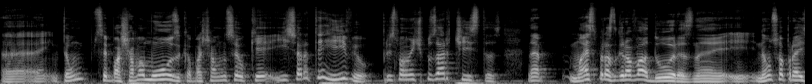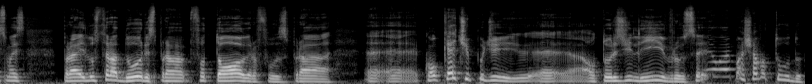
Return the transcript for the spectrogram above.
É, então você baixava música, baixava não sei o que, e isso era terrível, principalmente para os artistas, né? Mais para as gravadoras, né? E não só para isso, mas para ilustradores, para fotógrafos, para qualquer tipo de é, autores de livros, você lá baixava tudo.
